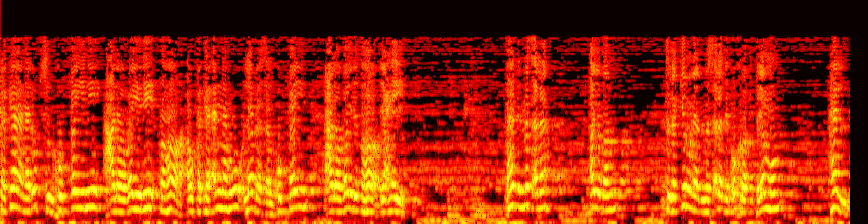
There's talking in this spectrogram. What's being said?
فكان لبس الخفين على غير طهارة أو فكأنه لبس الخفين على غير طهارة. يعني إيه؟ هذه المسألة أيضا تذكرنا بمسألة أخرى في التيمم. هل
